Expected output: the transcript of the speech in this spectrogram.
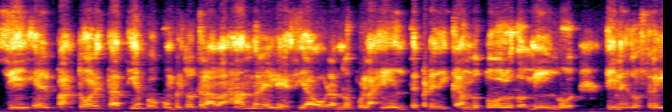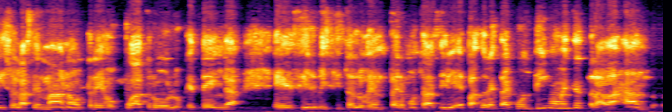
si el pastor está a tiempo completo trabajando en la iglesia, orando por la gente, predicando todos los domingos, tiene dos servicios a la semana, o tres o cuatro, o lo que tenga, eh, si él visita a los enfermos, el pastor está continuamente trabajando.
